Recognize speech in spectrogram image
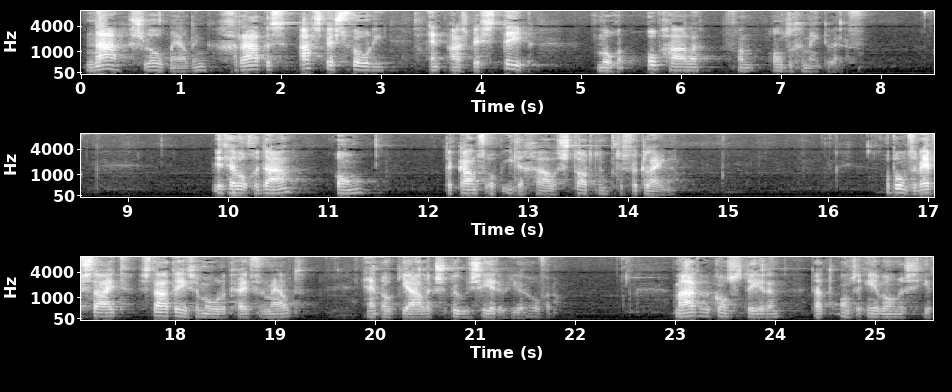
na sloopmelding gratis asbestfolie en asbesttape mogen ophalen van onze gemeentewerf. Dit hebben we gedaan om de kans op illegale storten te verkleinen. Op onze website staat deze mogelijkheid vermeld en ook jaarlijks publiceren we hierover. Maar we constateren dat onze inwoners hier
